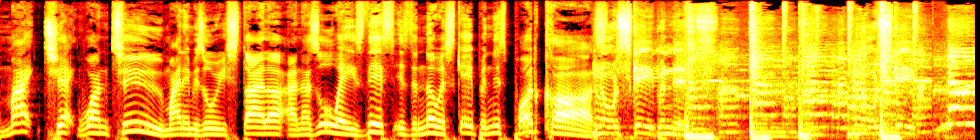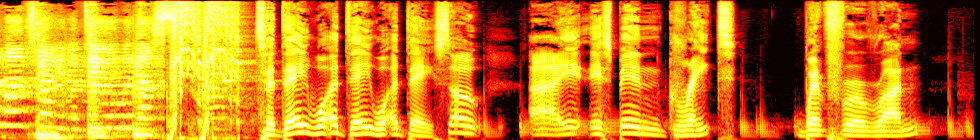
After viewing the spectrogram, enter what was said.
Mic check one, two. My name is Aurie Styla, and as always, this is the No Escape in This podcast. No escaping this. No escape. No one's ready to deal with us. Today, what a day, what a day. So, uh, it, it's been great. Went for a run,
